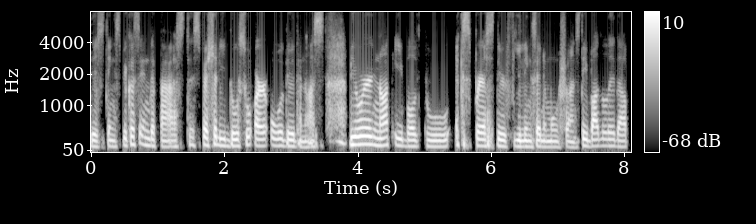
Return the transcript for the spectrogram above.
these things because in the past, especially those who are older than us, they were not able to express their feelings and emotions. They bottle it up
